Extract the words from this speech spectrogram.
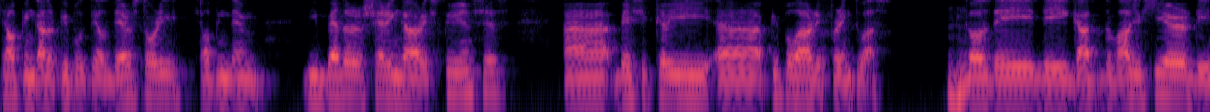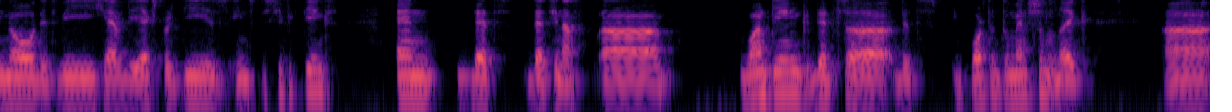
helping other people tell their story, helping them be better sharing our experiences. Uh, basically, uh, people are referring to us mm-hmm. because they they got the value here. They know that we have the expertise in specific things, and that's that's enough. One thing that's uh, that's important to mention, like uh,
